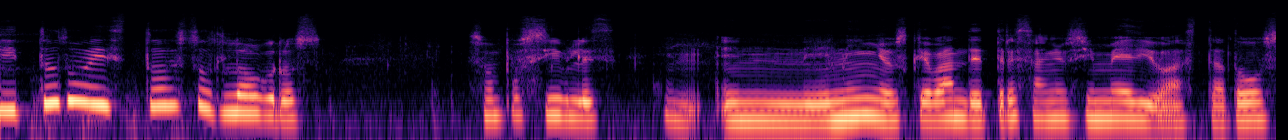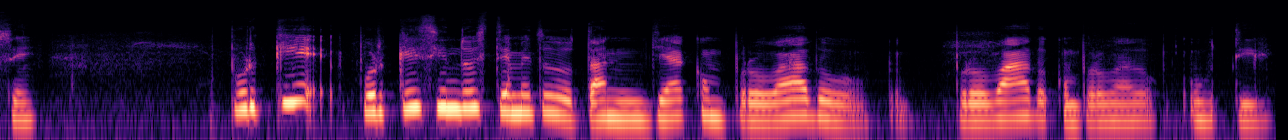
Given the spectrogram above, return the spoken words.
Si todo todos estos logros son posibles en, niños que van de tres años y medio hasta 12. ¿Por qué, ¿Por qué siendo este método tan ya comprobado, probado, comprobado, útil,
